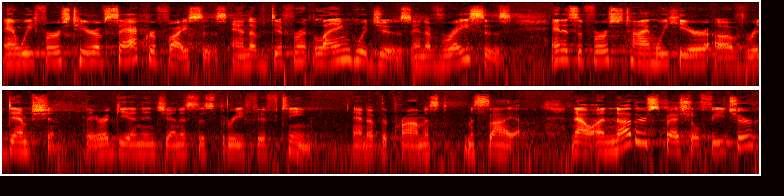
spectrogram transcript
And we first hear of sacrifices and of different languages and of races. And it's the first time we hear of redemption. There again in Genesis 3:15 and of the promised Messiah. Now, another special feature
